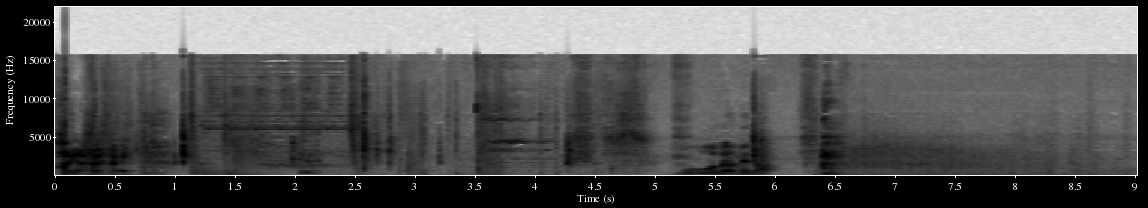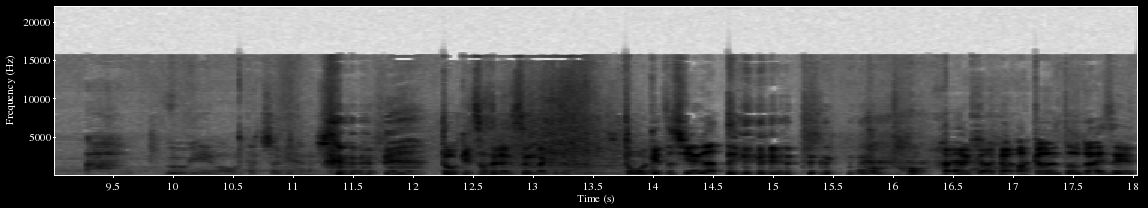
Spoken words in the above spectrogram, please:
はいはいはいはいもうダメだ。あ運営は俺たちと見放して。凍結させるようにするんだけど。凍結しやがって。っておっと。早くアカアカウントを返せ。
